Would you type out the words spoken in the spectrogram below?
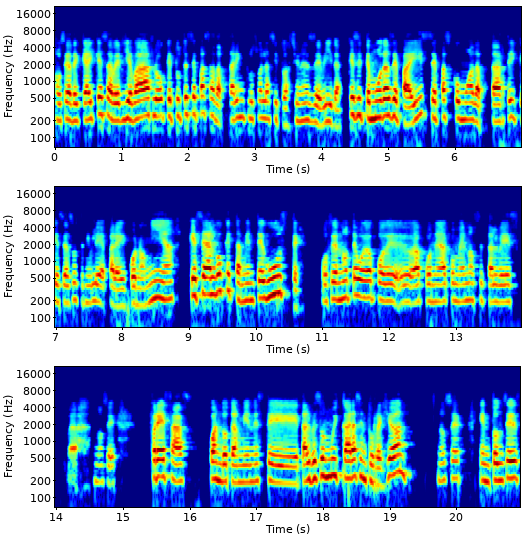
O sea, de que hay que saber llevarlo, que tú te sepas adaptar incluso a las situaciones de vida, que si te mudas de país, sepas cómo adaptarte y que sea sostenible para economía, que sea algo que también te guste. O sea, no te voy a poder a poner a comer, no sé, tal vez, ah, no sé, fresas, cuando también este, tal vez son muy caras en tu región, no sé. Entonces,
